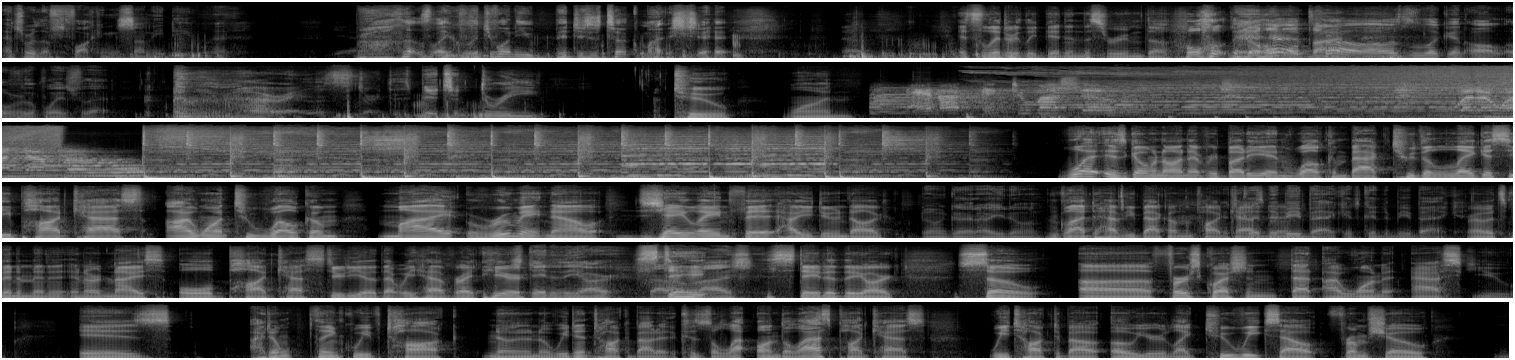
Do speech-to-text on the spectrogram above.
That's where the fucking Sunny D went. Bro, I was like, which one of you bitches took my shit? It's literally been in this room the whole the whole time. Bro, I was looking all over the place for that. All right, let's start this bitch in three, two, one. And I think to myself, what a wonderful. What is going on, everybody, and welcome back to the Legacy Podcast. I want to welcome my roommate now, Jay Lane Fit. How you doing, dog? Doing good. How you doing? I'm glad to have you back on the podcast. It's good to be back. It's good to be back. Bro, it's been a minute in our nice old podcast studio that we have right here. State of the art. State state of the art. So, uh, first question that I want to ask you is, I don't think we've talked. No, no, no, we didn't talk about it because the la- on the last podcast we talked about. Oh, you're like two weeks out from show.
